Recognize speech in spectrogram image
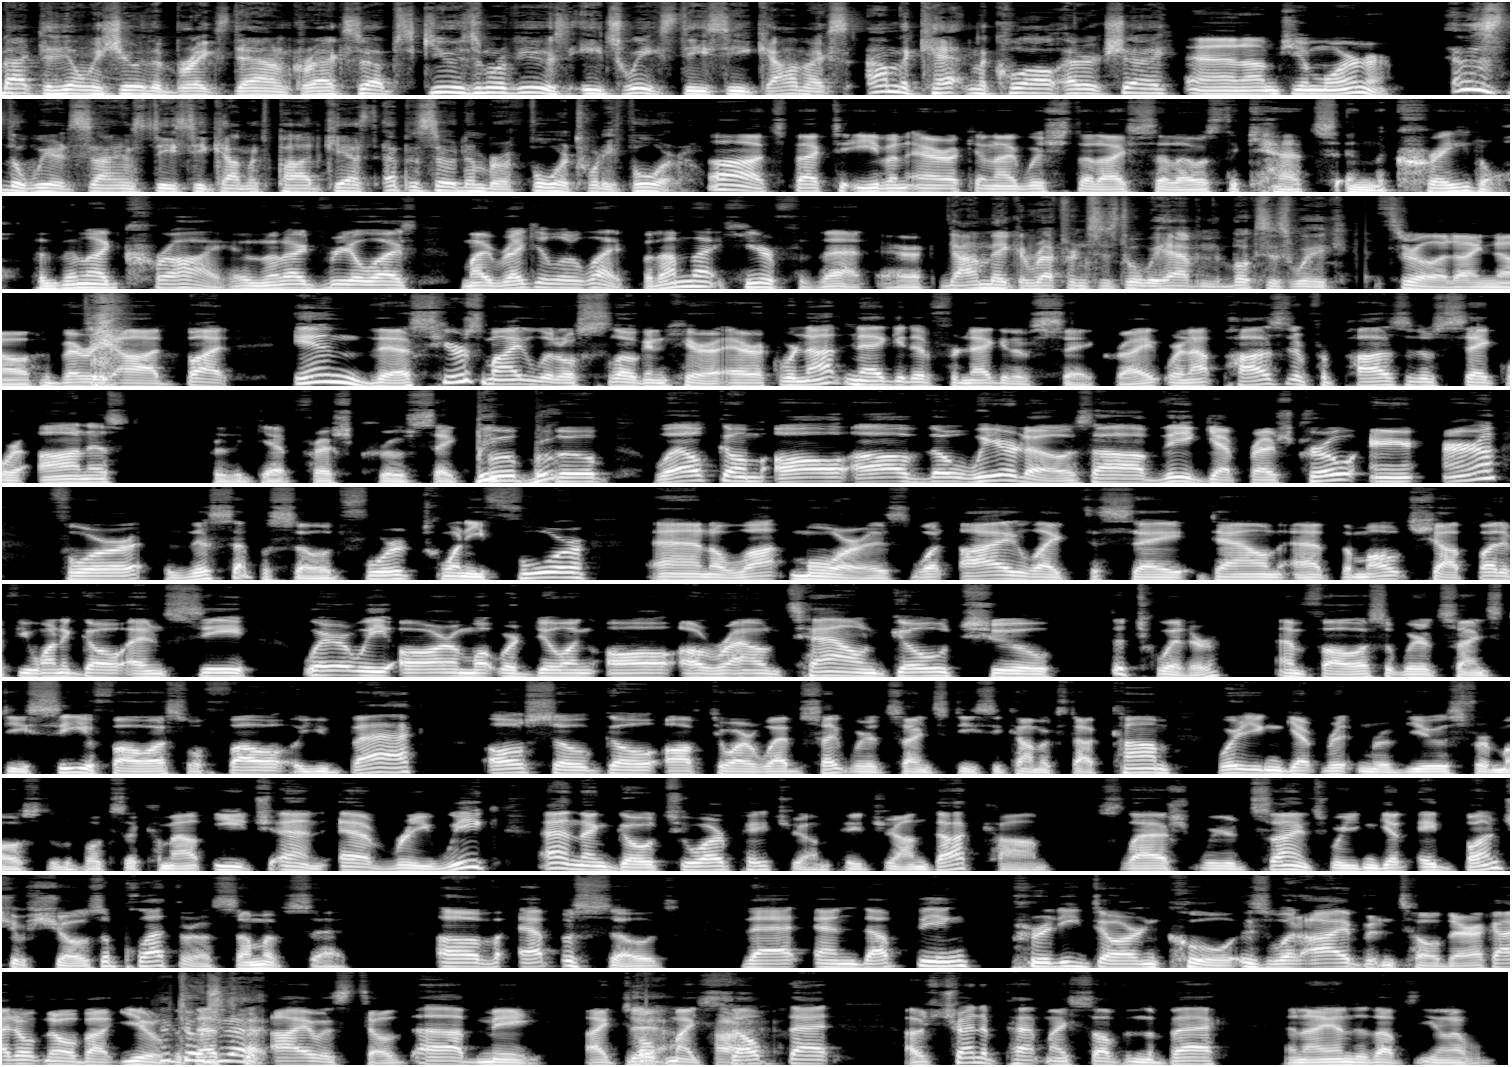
welcome back to the only show that breaks down, cracks up, skews, and reviews each week's DC Comics. I'm the cat in the claw, Eric Shea. And I'm Jim Warner. And this is the Weird Science DC Comics Podcast, episode number 424. Oh, ah, it's back to even, Eric, and I wish that I said I was the cats in the cradle. And then I'd cry, and then I'd realize my regular life. But I'm not here for that, Eric. Now I'm making references to what we have in the books this week. Through it, I know. Very odd. But in this, here's my little slogan here, Eric. We're not negative for negative sake, right? We're not positive for positive sake. We're honest for the Get Fresh crew sake. Boop, boop, boop. Welcome all of the weirdos of the Get Fresh crew uh-uh, for this episode, 424 and a lot more is what I like to say down at the malt shop. But if you want to go and see where we are and what we're doing all around town, go to the Twitter and follow us at Weird Science DC. You follow us, we'll follow you back. Also, go off to our website, weirdsciencedccomics.com, where you can get written reviews for most of the books that come out each and every week. And then go to our Patreon, patreon.com slash weird science, where you can get a bunch of shows, a plethora, some have said, of episodes that end up being pretty darn cool, is what I've been told, Eric. I don't know about you, Who but that's you that? what I was told. Uh, me. I told Yeah, myself right. that. I was trying to pat myself in the back, and I ended up, you know,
